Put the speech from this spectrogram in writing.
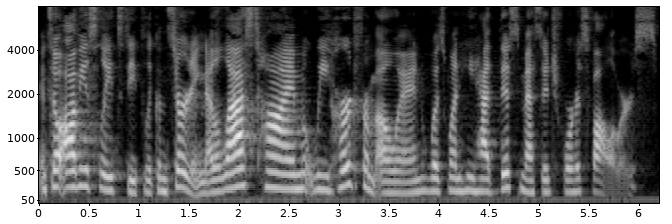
And so obviously it's deeply concerning. Now, the last time we heard from Owen was when he had this message for his followers.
